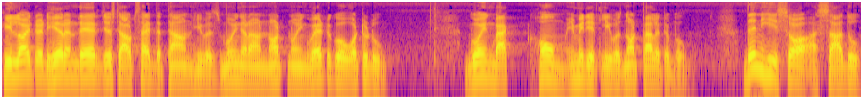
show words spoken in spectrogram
He loitered here and there just outside the town, he was moving around not knowing where to go, what to do. Going back home immediately was not palatable. Then he saw a sadhu,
